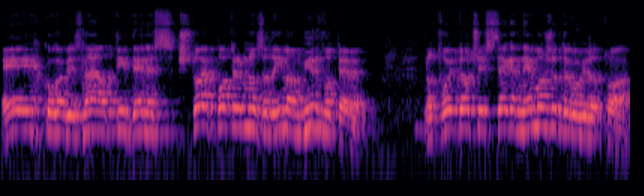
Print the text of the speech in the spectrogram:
Ех, кога би знаел ти денес, што е потребно за да има мир во тебе. Но твоите очи сега не можат да го видат тоа.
